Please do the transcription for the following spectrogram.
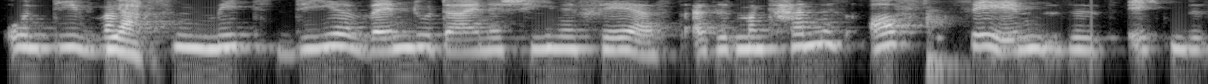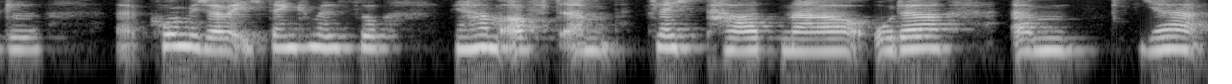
Und die wachsen ja. mit dir, wenn du deine Schiene fährst. Also man kann es oft sehen, das ist echt ein bisschen äh, komisch, aber ich denke mir so, wir haben oft ähm, vielleicht Partner oder ähm, ja,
